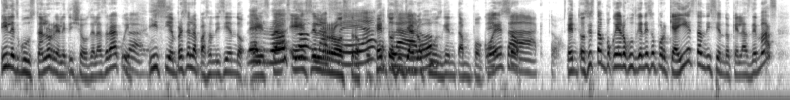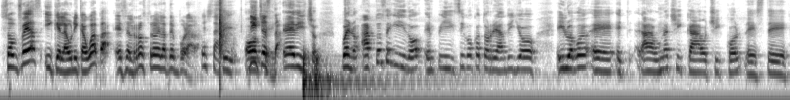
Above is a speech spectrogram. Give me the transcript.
Y les gustan los reality shows de las drag queens. Claro. Y siempre se la pasan diciendo, El esta rostro, es el rostro. fea, Entonces ya no juzguen tampoco eso. Exacto. Entonces tampoco ya no juzguen eso porque ahí están diciendo que las demás son feas y que la única guapa es el rostro de la temporada. Exacto. Sí, Dicho ok, está. He dicho. Bueno, acto seguido, em- y sigo cotorreando y yo, y luego eh, eh, a una chica o chico, este,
